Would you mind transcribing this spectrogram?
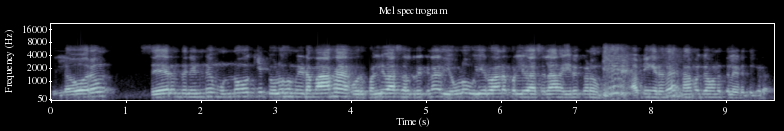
எல்லோரும் சேர்ந்து நின்று முன்னோக்கி தொழுகும் இடமாக ஒரு பள்ளிவாசல் இருக்குன்னா அது எவ்வளவு உயர்வான பள்ளிவாசலாக இருக்கணும் அப்படிங்கிறத நாம கவனத்துல எடுத்துக்கிறோம்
